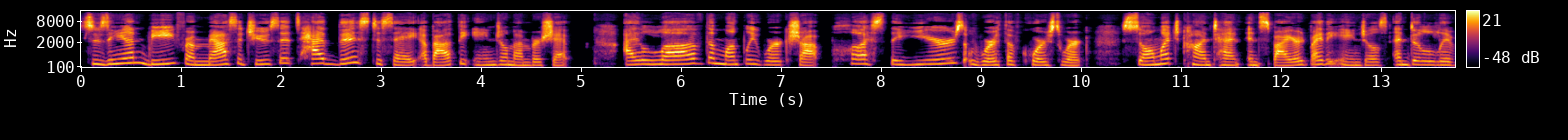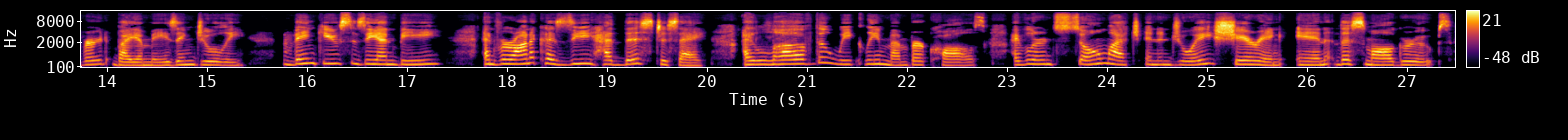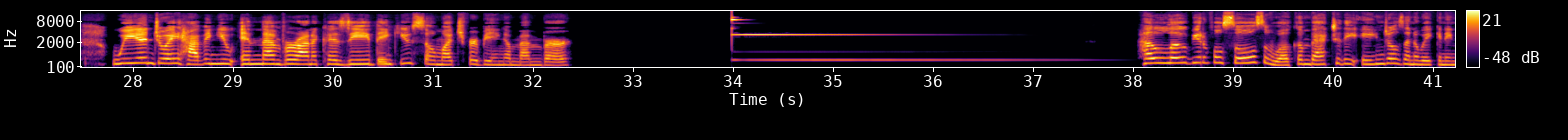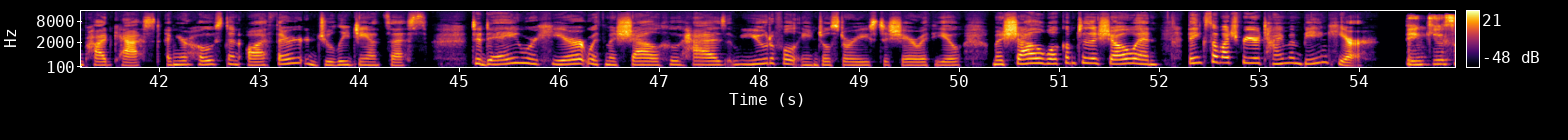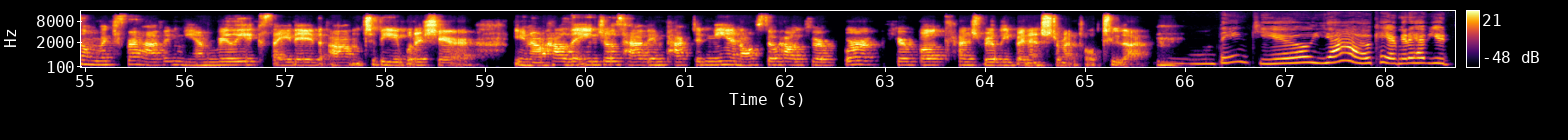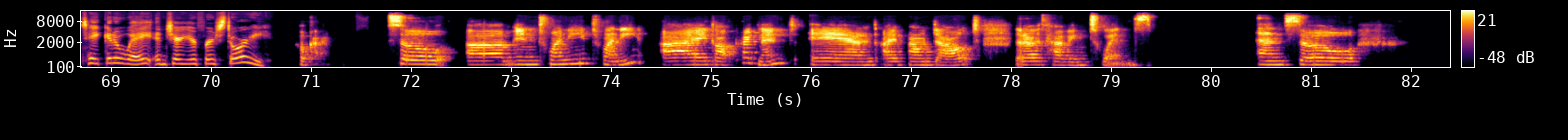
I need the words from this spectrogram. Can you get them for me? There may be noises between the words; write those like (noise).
Suzanne B. from Massachusetts had this to say about the angel membership. I love the monthly workshop plus the year's worth of coursework. So much content inspired by the angels and delivered by amazing Julie. Thank you, Suzanne B. And Veronica Z had this to say. I love the weekly member calls. I've learned so much and enjoy sharing in the small groups. We enjoy having you in them, Veronica Z. Thank you so much for being a member. Hello, beautiful souls. Welcome back to the Angels and Awakening podcast. I'm your host and author, Julie Jancius. Today, we're here with Michelle, who has beautiful angel stories to share with you. Michelle, welcome to the show and thanks so much for your time and being here. Thank you so much for having me. I'm really excited um, to be able to share, you know, how the angels have impacted me and also how your work, your book has really been instrumental to that. Mm, thank you. Yeah. Okay. I'm going to have you take it away and share your first story. Okay. So um, in 2020, I got pregnant and I found out that I was having twins. And so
